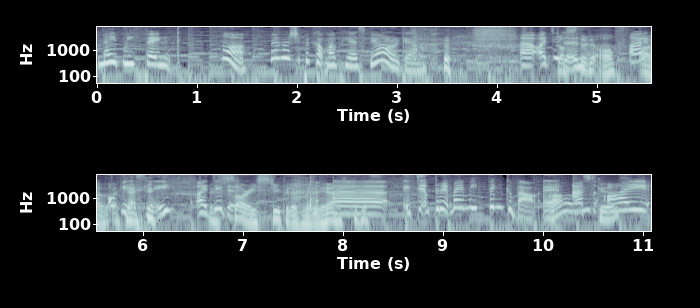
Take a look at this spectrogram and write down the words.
made me think, huh, maybe I should pick up my PSVR again. uh, I didn't. Dusted it off? I, Oh, okay. obviously, I didn't. Sorry, stupid of me. Yeah, Uh, it did, but it made me think about it, Oh, and good. I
